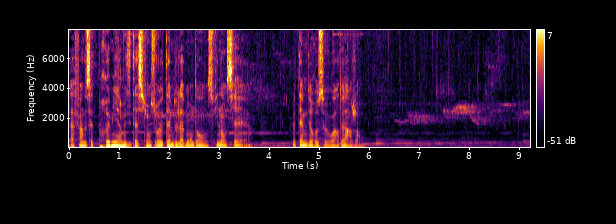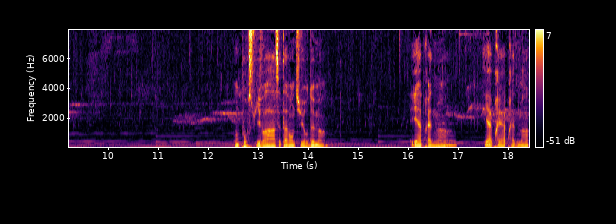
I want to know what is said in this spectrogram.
La fin de cette première méditation sur le thème de l'abondance financière, le thème de recevoir de l'argent. On poursuivra cette aventure demain, et après-demain, et après-après-demain,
